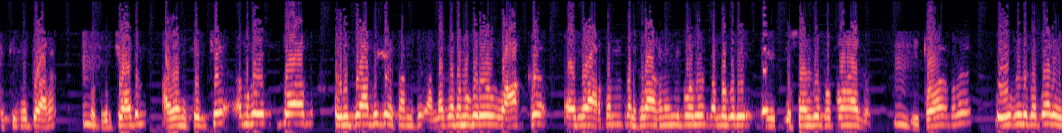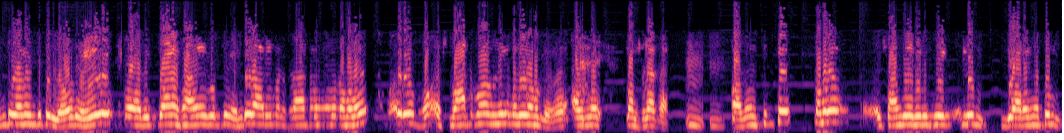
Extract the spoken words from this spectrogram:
വ്യക്തിത്വമാണ് അപ്പോൾ തീർച്ചയായിട്ടും അതനുസരിച്ച് നമുക്ക് ഇപ്പോൾ ഒരു വിദ്യാർത്ഥിക്ക് അന്നൊക്കെ നമുക്കൊരു വാക്ക് അതിന്റെ അർത്ഥം മനസ്സിലാക്കണമെങ്കിൽ പോലും നമുക്കൊരു ബിസിനസ് ഇപ്പൊ ഉം. ഇപ്പോ നമ്മൾ ഗൂഗിൾ കെട്ടാൽ എന്ത് വേണമെങ്കിൽ ലോകം ഏത് വിജ്ഞാന സാധനങ്ങളെ കുറിച്ച് എന്ത് കാര്യം മനസ്സിലാക്കണമെങ്കിൽ നമ്മൾ ഒരു സ്മാർട്ട് ഫോൺ ഉണ്ടെങ്കിൽ മതി നമുക്ക് അതിനെ മനസ്സിലാക്കാൻ. അപ്പൊ അതനുസരിച്ച് നമ്മൾ സാങ്കേതിക വിദ്യയിലും വിദ്യാരംഗത്തും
